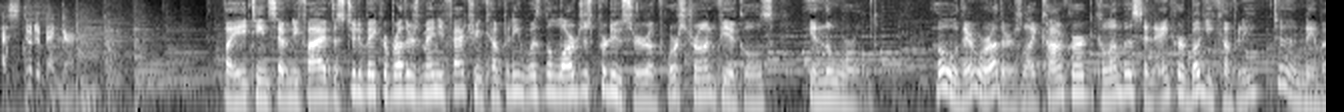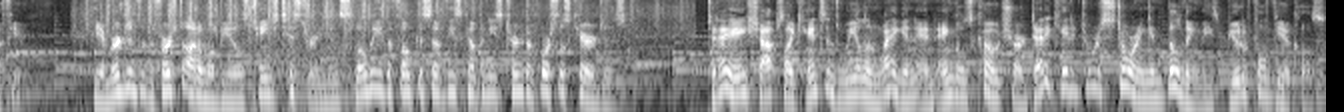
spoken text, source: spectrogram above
A Studebaker. By 1875, the Studebaker Brothers Manufacturing Company was the largest producer of horse drawn vehicles in the world. Oh, there were others like Concord, Columbus, and Anchor Buggy Company, to name a few. The emergence of the first automobiles changed history, and slowly the focus of these companies turned to horseless carriages. Today, shops like Hansen's Wheel and Wagon and Engel's Coach are dedicated to restoring and building these beautiful vehicles.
